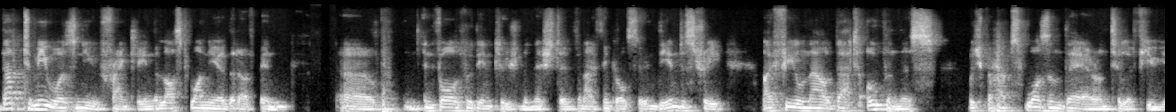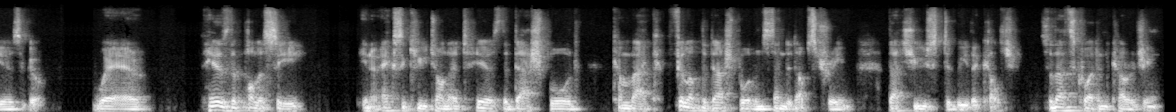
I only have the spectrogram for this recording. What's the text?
that to me was new, frankly, in the last one year that I've been uh, involved with the inclusion initiative, and I think also in the industry, I feel now that openness, which perhaps wasn't there until a few years ago, where here's the policy, you know, execute on it. Here's the dashboard. Come back, fill up the dashboard, and send it upstream. That used to be the culture. So that's quite encouraging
